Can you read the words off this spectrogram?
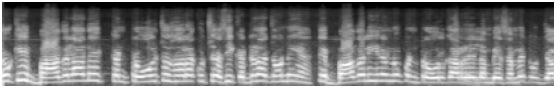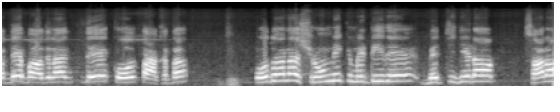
ਕਿਉਂਕਿ ਬਾਦਲਾਂ ਦੇ ਕੰਟਰੋਲ ਚੋਂ ਸਾਰਾ ਕੁਝ ਅਸੀਂ ਕੱਢਣਾ ਚਾਹੁੰਦੇ ਆ ਤੇ ਬਾਦਲ ਹੀ ਇਹਨਾਂ ਨੂੰ ਕੰਟਰੋਲ ਕਰ ਰਹੇ ਲੰਬੇ ਸਮੇਂ ਤੋਂ। ਜਦ ਦੇ ਬਾਦਲਾਂ ਦੇ ਕੋਲ ਤਾਕਤ ਆ। ਉਦੋਂ ਨਾ ਸ਼੍ਰੋਮਣੀ ਕਮੇਟੀ ਦੇ ਵਿੱਚ ਜਿਹੜਾ ਸਾਰਾ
